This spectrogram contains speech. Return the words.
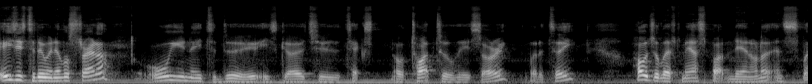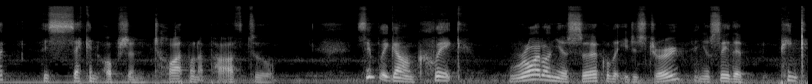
Easiest to do in Illustrator. All you need to do is go to the text or type tool here, sorry, letter T. Hold your left mouse button down on it and select this second option, type on a path tool. Simply go and click right on your circle that you just drew and you'll see the pink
